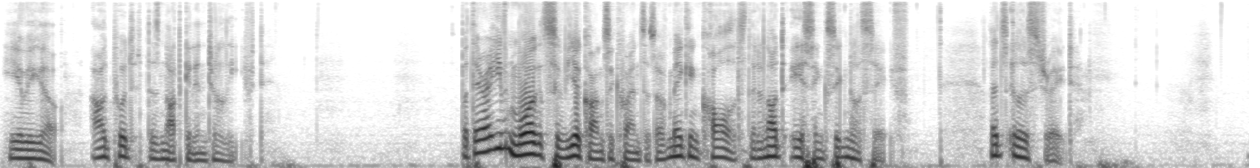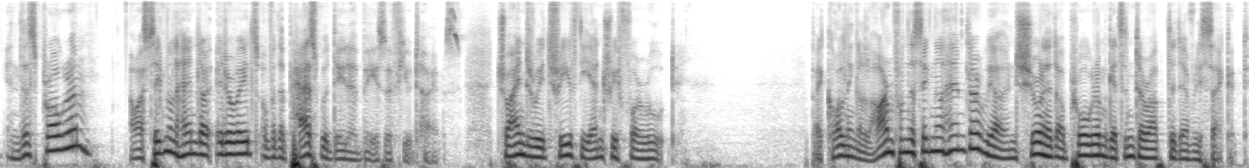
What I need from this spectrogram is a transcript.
here we go, output does not get interleaved. But there are even more severe consequences of making calls that are not async signal safe. Let's illustrate. In this program, our signal handler iterates over the password database a few times, trying to retrieve the entry for root. By calling alarm from the signal handler, we are ensuring that our program gets interrupted every second.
